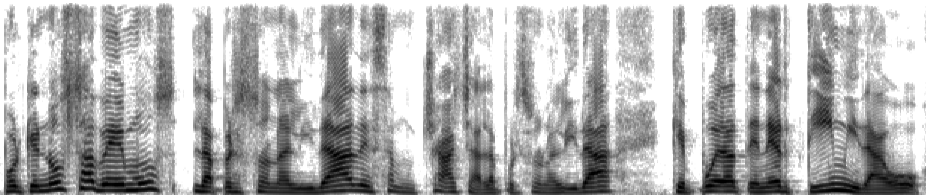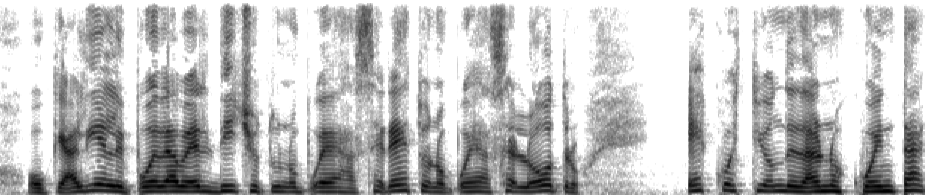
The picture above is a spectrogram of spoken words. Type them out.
porque no sabemos la personalidad de esa muchacha, la personalidad que pueda tener tímida o, que alguien le puede haber dicho, tú no puedes hacer esto, no puedes hacer lo otro. Es cuestión de darnos cuenta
